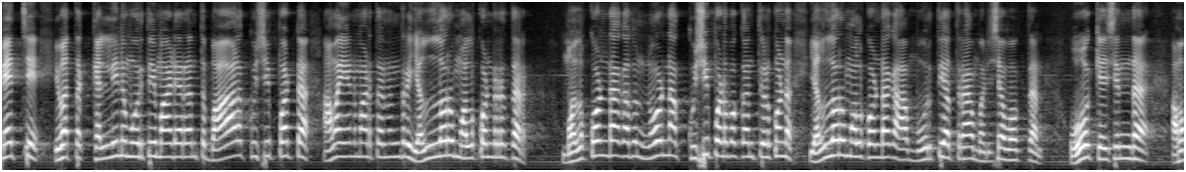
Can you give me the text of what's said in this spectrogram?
ಮೆಚ್ಚಿ, ಇವತ್ತು ಕಲ್ಲಿನ ಮೂರ್ತಿ ಮಾಡ್ಯಾರಂತ ಭಾಳ ಖುಷಿ ಪಟ್ಟ. ಅವ ಏನು ಮಾಡ್ತಾನಂದ್ರೆ ಎಲ್ಲರೂ ಮಲ್ಕೊಂಡಿರ್ತಾರೆ. ಮಲ್ಕೊಂಡಾಗ ಅದನ್ನ ನೋಡಿ ನಾ ಖುಷಿ ಪಡ್ಬೇಕಂತ ತಿಳ್ಕೊಂಡು ಎಲ್ಲರೂ ಮಲ್ಕೊಂಡಾಗ ಆ ಮೂರ್ತಿ ಹತ್ರ ಮನುಷ್ಯ ಹೋಗ್ತಾನೆ. ಓ ಕೇಸಿಂದ ಅವ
